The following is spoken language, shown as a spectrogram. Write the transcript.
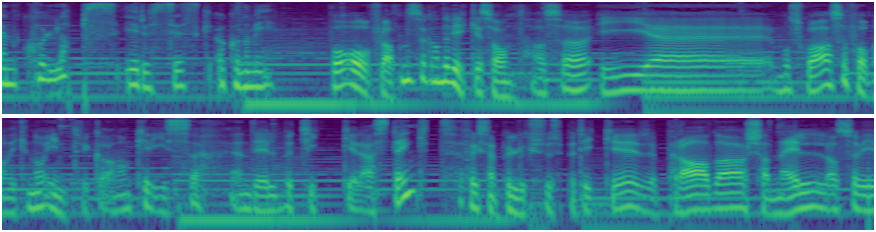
en kollaps i russisk økonomi. På overflaten så kan det virke sånn. Altså I eh, Moskva så får man ikke noe inntrykk av noen krise. En del butikker er stengt, f.eks. luksusbutikker, Prada, Chanel osv.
